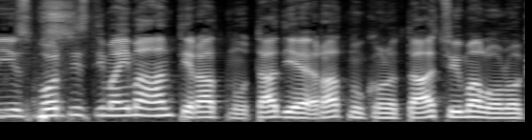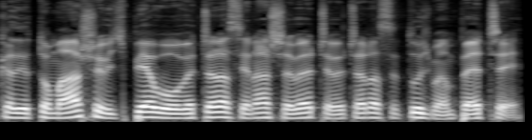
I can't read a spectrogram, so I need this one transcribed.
i, i sportistima ima antiratnu. Tad je ratnu konotaciju imalo ono kad je Tomašević pjevao večeras je naše veče, večeras se Tuđman peče.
